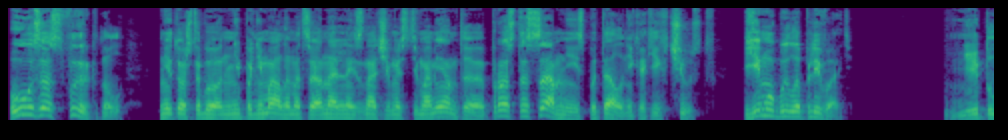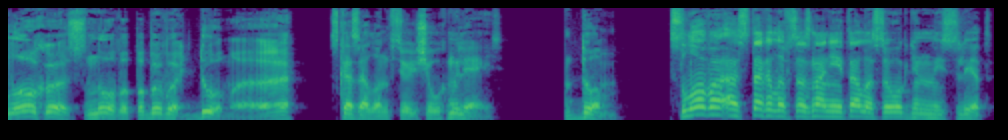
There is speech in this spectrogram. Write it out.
Узас фыркнул. Не то чтобы он не понимал эмоциональной значимости момента, просто сам не испытал никаких чувств. Ему было плевать. «Неплохо снова побывать дома, а?» — сказал он, все еще ухмыляясь. «Дом». Слово оставило в сознании Талоса огненный след.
